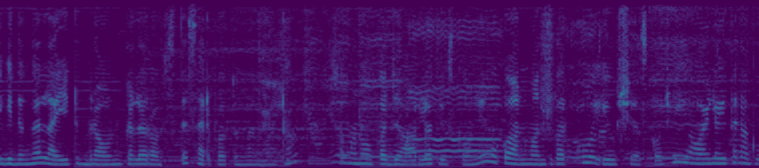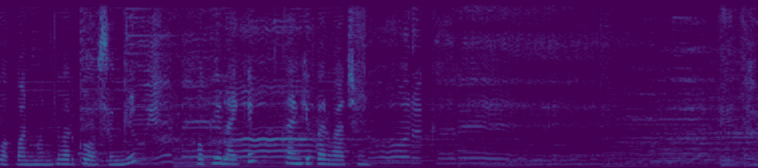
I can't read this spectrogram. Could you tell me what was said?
ఈ విధంగా లైట్ బ్రౌన్ కలర్ వస్తే సరిపోతుంది అనమాట సో మనం ఒక జార్లో తీసుకొని ఒక వన్ మంత్ వరకు యూజ్ చేసుకోవచ్చు. ఈ ఆయిల్ అయితే నాకు ఒక వన్ మంత్ వరకు వస్తుంది. Hope you like it thank you for watching If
